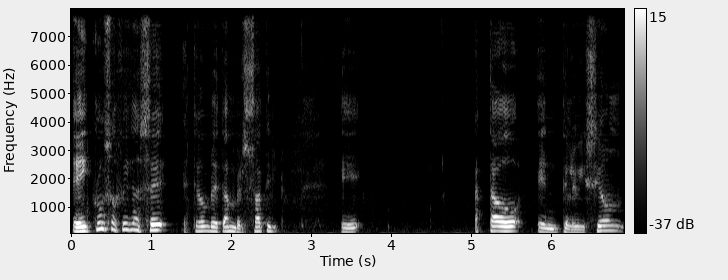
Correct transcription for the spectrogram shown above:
E incluso, fíjense, este hombre tan versátil eh, ha estado en televisión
